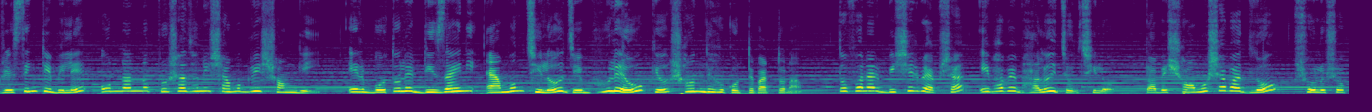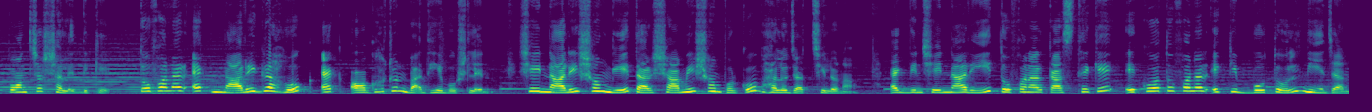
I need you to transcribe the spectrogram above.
ড্রেসিং টেবিলে অন্যান্য প্রসাধনী সামগ্রীর সঙ্গেই। এর বোতলের ডিজাইনই এমন ছিল যে ভুলেও কেউ সন্দেহ করতে পারত না। তোফানার বিষের ব্যবসা এভাবে ভালোই চলছিল। তবে সমস্যা বাঁধল ষোলোশো সালের দিকে। তোফানার এক নারী গ্রাহক এক অঘটন বাঁধিয়ে বসলেন। সেই নারীর সঙ্গে তার স্বামীর সম্পর্ক ভালো যাচ্ছিল না। একদিন সেই নারী তোফানার কাছ থেকে একোয়া তোফানার একটি বোতল নিয়ে যান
